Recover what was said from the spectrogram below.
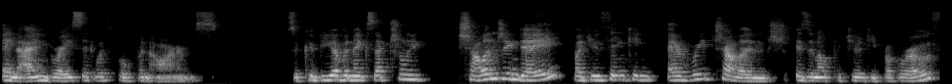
And I embrace it with open arms. So it could be you have an exceptionally challenging day, but you're thinking every challenge is an opportunity for growth.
